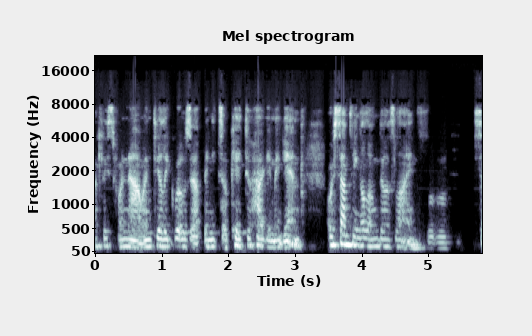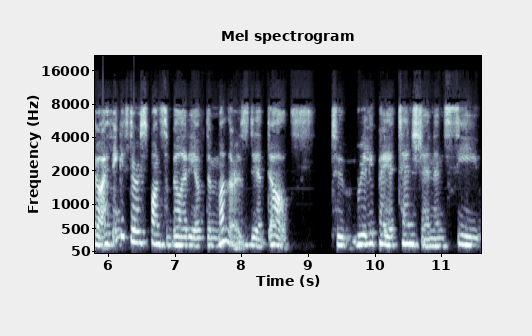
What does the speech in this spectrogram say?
at least for now, until he grows up and it's okay to hug him again or something along those lines. Mm-hmm. So I think it's the responsibility of the mothers, the adults, to really pay attention and see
